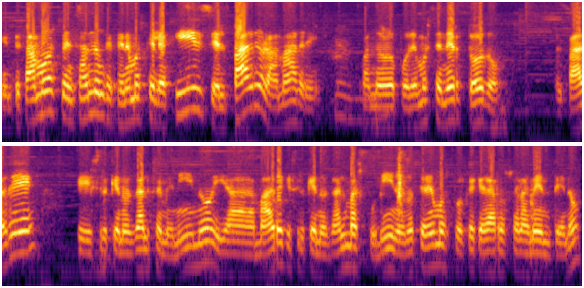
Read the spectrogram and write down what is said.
Empezamos pensando en que tenemos que elegir si el padre o la madre, cuando lo podemos tener todo. El padre que es el que nos da el femenino y a la madre que es el que nos da el masculino. No tenemos por qué quedarnos solamente, ¿no?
